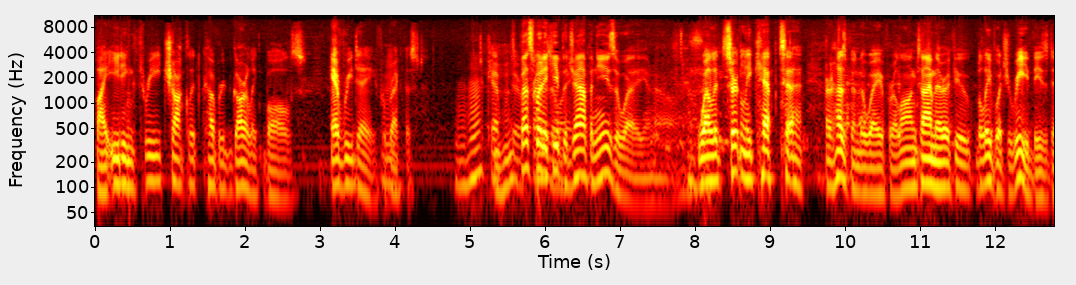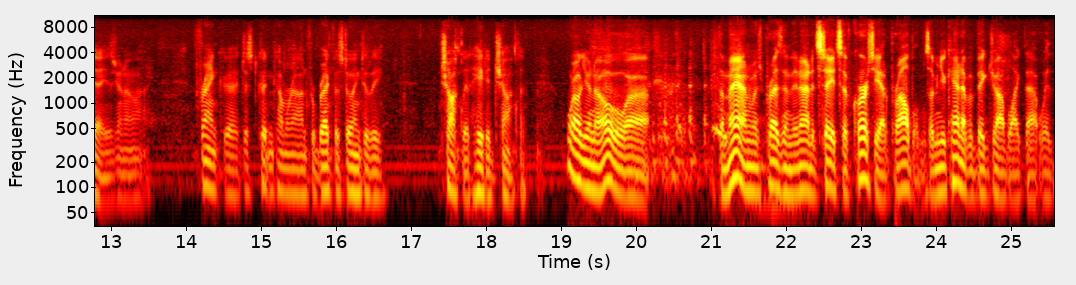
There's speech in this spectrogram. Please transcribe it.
by eating three chocolate-covered garlic balls every day for breakfast. Kept their Best way to friends keep the. Japanese away, you know. Well, it certainly kept uh, her husband away for a long time there, if you believe what you read these days, you know. Frank uh, just couldn't come around for breakfast owing to the chocolate, hated chocolate. Well, you know, uh, the man was president of the United States. Of course, he had problems. I mean, you can't have a big job like that with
